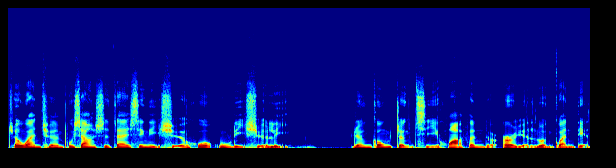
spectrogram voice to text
这完全不像是在心理学或物理学里人工整齐划分的二元论观点。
